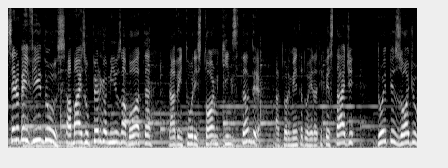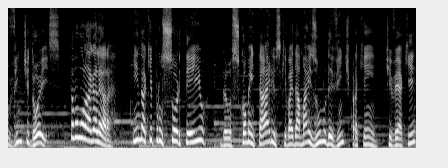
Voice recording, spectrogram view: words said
Sejam bem-vindos a mais um Pergaminhos na Bota da aventura Storm King's Thunder, a tormenta do Rei da Tempestade, do episódio 22. Então vamos lá, galera. Indo aqui pro sorteio dos comentários, que vai dar mais um no D20 para quem tiver aqui.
